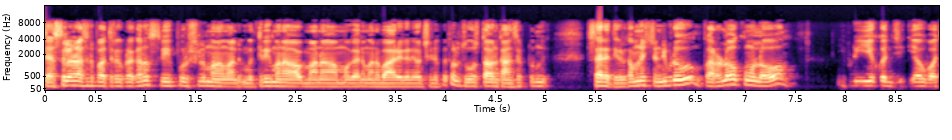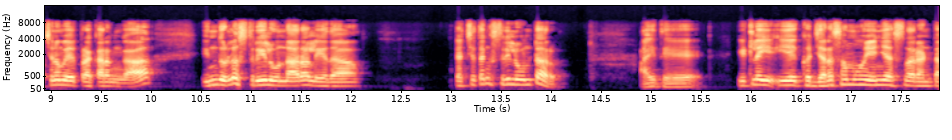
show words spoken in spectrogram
తెస్తలో రాసిన పత్రిక ప్రకారం స్త్రీ పురుషులు మన తిరిగి మన మన అమ్మ కానీ మన భార్య కానీ ఎవరు చనిపోతే వాళ్ళు చూస్తామని కాన్సెప్ట్ ఉంది. సరే ఇక్కడ గమనించండి. ఇప్పుడు పరలోకంలో ఇప్పుడు ఈ యొక్క వచనం ప్రకారంగా ఇందులో స్త్రీలు ఉన్నారా లేదా? ఖచ్చితంగా స్త్రీలు ఉంటారు. అయితే ఇట్లా ఈ యొక్క జనసమూహం ఏం చేస్తున్నారంట?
